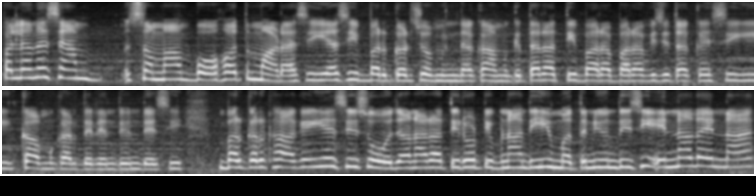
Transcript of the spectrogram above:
ਪਹਿਲਾਂ ਦਾ ਸਮ- ਸਮਾਂ ਬਹੁਤ ਮਾੜਾ ਸੀ, ਅਸੀਂ 버ਗਰ ਚੌਮਿੰਗ ਦਾ ਕੰਮ ਕੀਤਾ, ਰਾਤੀ 12 12 ਵਜੇ ਤੱਕ ਅਸੀਂ ਕੰਮ ਕਰਦੇ ਰਹਿੰਦੇ ਹੁੰਦੇ ਸੀ। 버ਗਰ ਖਾ ਕੇ ਹੀ ਅਸੀਂ ਸੋ ਜਾਣਾ, ਰਾਤੀ ਰੋਟੀ ਬਣਾਉਣ ਦੀ ਹਿੰਮਤ ਨਹੀਂ ਹੁੰਦੀ ਸੀ। ਇਹਨਾਂ ਦਾ ਇੰਨਾ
